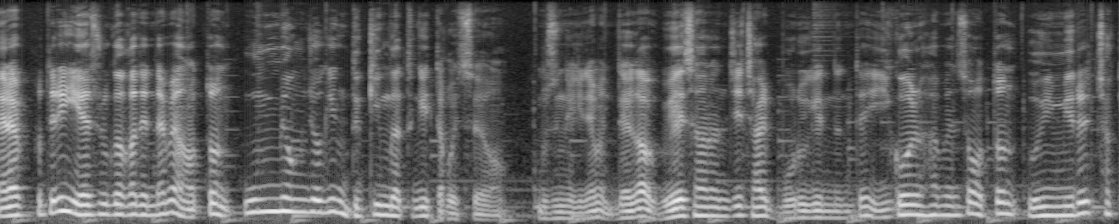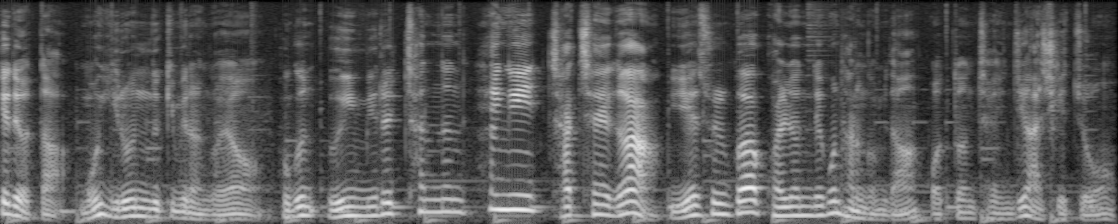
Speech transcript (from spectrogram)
NF들이 예술가가 된다면 어떤 운명적인 느낌 같은 게 있다고 했어요. 무슨 얘기냐면 내가 왜 사는지 잘 모르겠는데 이걸 하면서 어떤 의미를 찾게 되었다. 뭐 이런 느낌이라는 거예요. 혹은 의미를 찾는 행위 자체가 예술과 관련되곤 하는 겁니다. 어떤 차이인지 아시겠죠?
